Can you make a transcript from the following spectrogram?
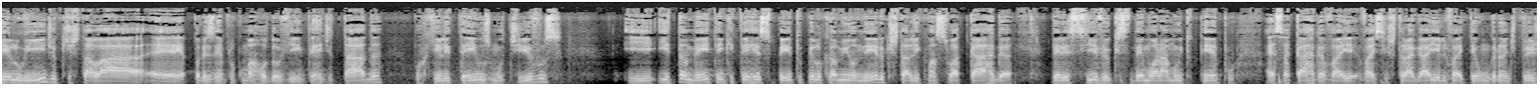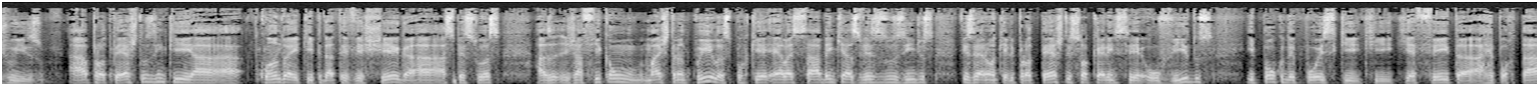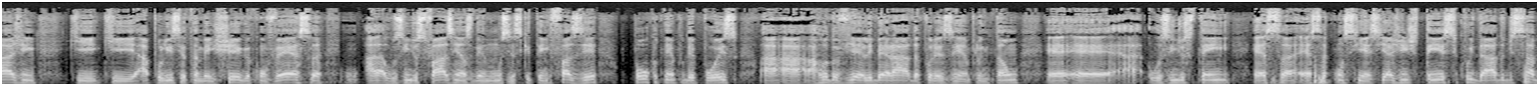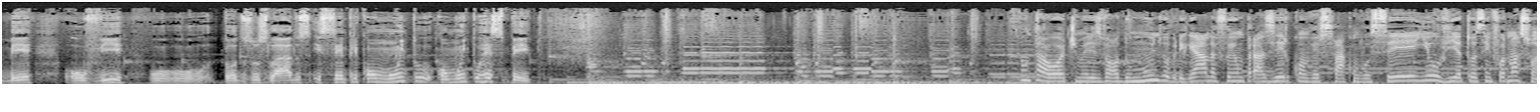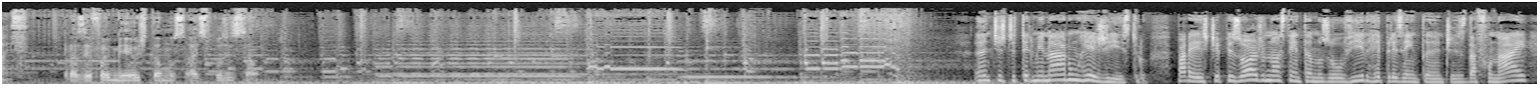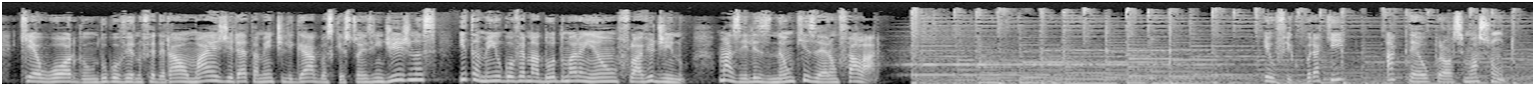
pelo índio que está lá, é, por exemplo, com uma rodovia interditada, porque ele tem os motivos, e, e, também tem que ter respeito pelo caminhoneiro que está ali com a sua carga perecível, que se demorar muito tempo, essa carga vai, vai se estragar e ele vai ter um grande prejuízo. Há protestos em que, a, a, quando a equipe da TV chega, a, as pessoas já ficam mais tranquilas, porque elas sabem que às vezes os índios fizeram aquele protesto e só querem ser ouvidos, e pouco depois que, que, que é feita a reportagem que, que a polícia também chega, conversa, os índios fazem as denúncias que tem que fazer, pouco tempo depois a, a, a, rodovia é liberada, por exemplo. Então, é, é, os índios têm essa, essa consciência e a gente tem esse cuidado de saber ouvir o, o, todos os lados e sempre com muito, com muito respeito. Então tá ótimo, Erisvaldo. Muito obrigada. Foi um prazer conversar com você e ouvir as tuas informações. Prazer foi meu, estamos à disposição. Antes de terminar, um registro. Para este episódio, nós tentamos ouvir representantes da FUNAI, que é o órgão do governo federal mais diretamente ligado às questões indígenas, e também o governador do Maranhão, Flávio Dino, mas eles não quiseram falar. Eu fico por aqui. Até o próximo assunto.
